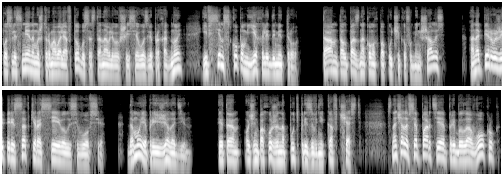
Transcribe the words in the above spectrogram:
После смены мы штурмовали автобус, останавливавшийся возле проходной, и всем скопом ехали до метро. Там толпа знакомых попутчиков уменьшалась, а на первой же пересадке рассеивалась вовсе. Домой я приезжал один. Это очень похоже на путь призывника в часть. Сначала вся партия прибыла в округ,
